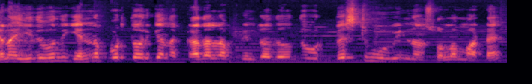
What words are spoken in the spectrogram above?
ஏன்னா இது வந்து என்னை பொறுத்த வரைக்கும் அந்த கதல் அப்படின்றது வந்து ஒரு பெஸ்ட் மூவின்னு நான் சொல்ல மாட்டேன்.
